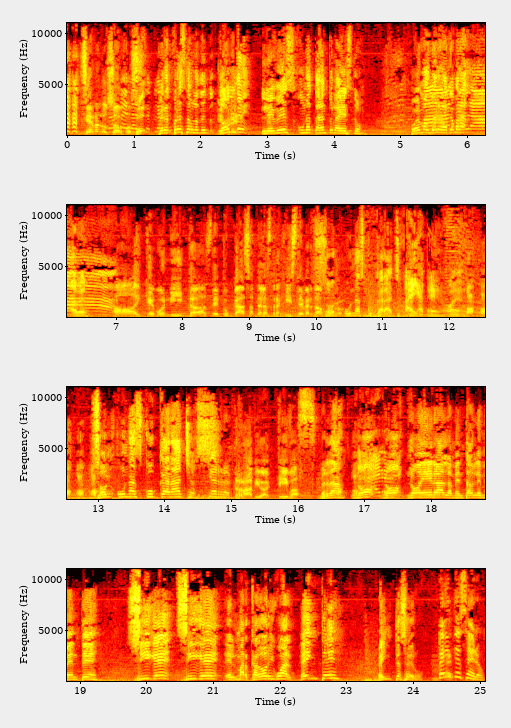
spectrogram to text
Cierra los ojos. De- pero préstame de- ¿Dónde le ves una tarántula a esto? ¿Podemos ver a la cámara? A ver. Ay, qué bonitas. De tu casa te las trajiste, ¿verdad, Son burro? unas cucarachas. Cállate. oye. Son unas cucarachas. Qué horror. Radioactivas. ¿Verdad? No, no, no era, lamentablemente. Sigue, sigue el marcador igual. 20, 20-0. 20-0.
